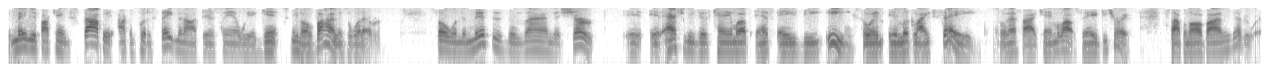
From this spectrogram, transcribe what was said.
And maybe if I can't stop it, I can put a statement out there saying we against, you know, violence or whatever. So when the missus designed the shirt, it, it actually just came up S A V E. So it, it looked like save. So that's how it came about, Save Detroit, stopping all violence everywhere.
